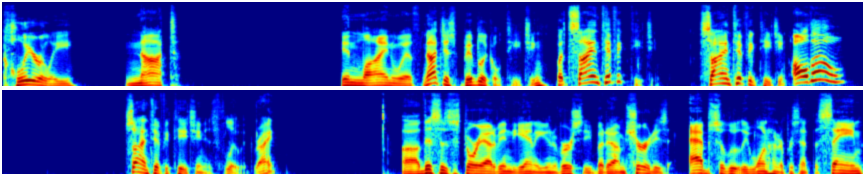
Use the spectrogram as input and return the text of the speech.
clearly not in line with not just biblical teaching, but scientific teaching. Scientific teaching, although scientific teaching is fluid, right? Uh, this is a story out of Indiana University, but I'm sure it is absolutely 100% the same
